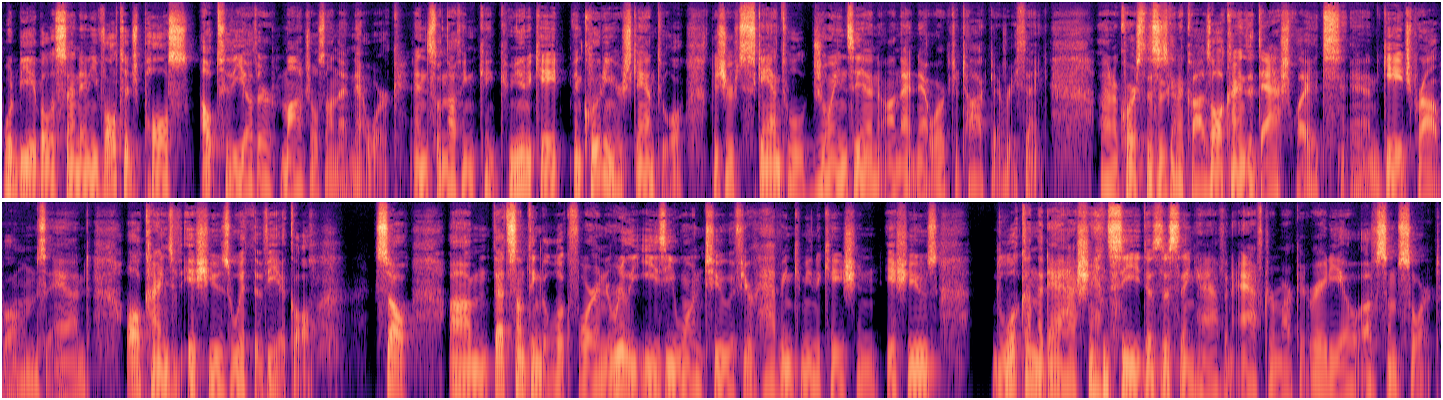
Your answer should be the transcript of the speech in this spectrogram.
would be able to send any voltage pulse out to the other modules on that network. And so nothing can communicate including your scan tool because your scan tool joins in on that network to talk to everything. And of course this is going to cause all kinds of dash lights and gauge problems and all kinds of issues with the vehicle So um, that's something to look for, and a really easy one too. If you're having communication issues, look on the dash and see does this thing have an aftermarket radio of some sort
